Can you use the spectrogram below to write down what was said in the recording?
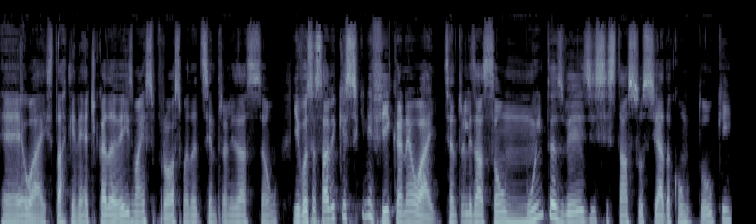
É, a Starknet cada vez mais próxima da descentralização. E você sabe o que significa, né, Uai? Muitas vezes está associada com token,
